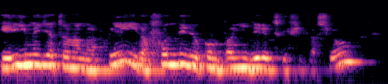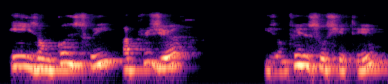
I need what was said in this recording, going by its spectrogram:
et immédiatement après, il a fondé une compagnie d'électrification et ils ont construit à plusieurs, ils ont fait une société,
